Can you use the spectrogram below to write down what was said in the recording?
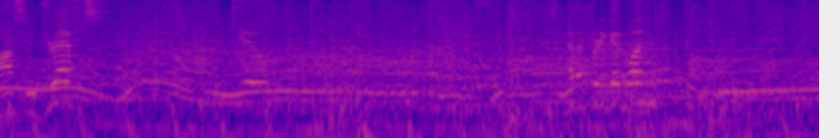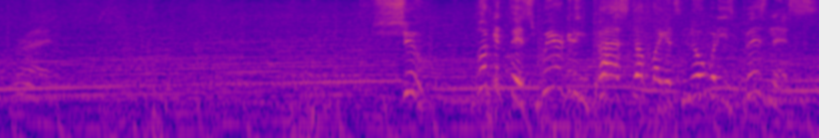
Awesome drift. Thank you. Pretty good one. Alright. Shoot! Look at this! We're getting passed up like it's nobody's business.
